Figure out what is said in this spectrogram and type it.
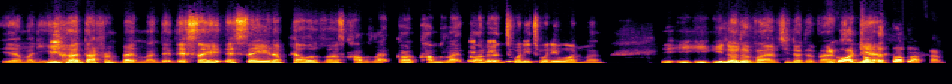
Yeah, man, you heard that from Ben, man. They, they're saying they're saying a Pels verse comes like comes like Gunner in 2021, man. You, you, you know the vibes. You know the vibes. You got to And drop yeah, the dollar, fam.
